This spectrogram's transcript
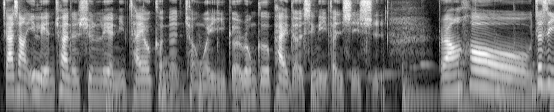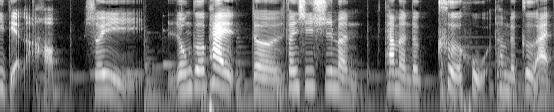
加上一连串的训练，你才有可能成为一个荣格派的心理分析师。然后这是一点啦，哈，所以荣格派的分析师们。他们的客户、他们的个案，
